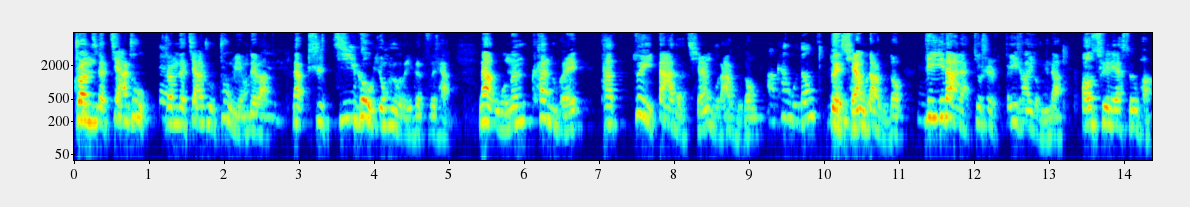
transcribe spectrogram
专门的加注，专门的加注注明对吧嗯？那是机构拥有的一个资产。那我们看回它最大的前五大股东，啊，看股东，对前五大股东嗯，第一大呢就是非常有名的 Australia Super，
